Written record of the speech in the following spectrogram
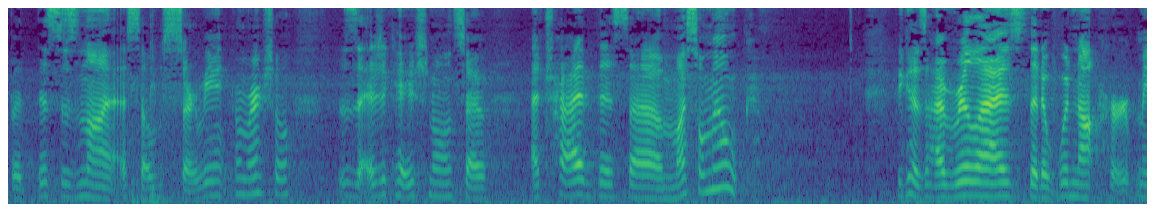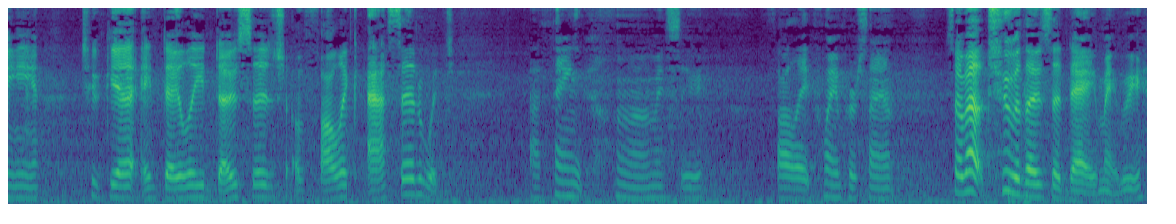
but this is not a self-serving commercial. This is educational. So I tried this uh, muscle milk because I realized that it would not hurt me to get a daily dosage of folic acid, which I think. let me see, folate twenty percent. So about two of those a day, maybe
